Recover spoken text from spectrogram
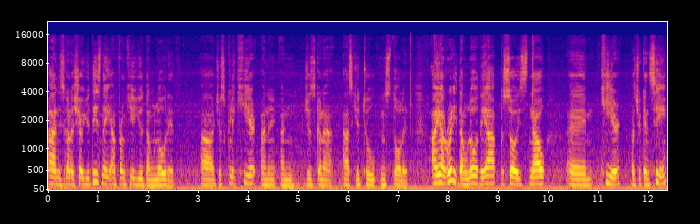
and it's gonna show you Disney and from here you download it. Uh, just click here and and just gonna ask you to install it. I already download the app so it's now um, here as you can see.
